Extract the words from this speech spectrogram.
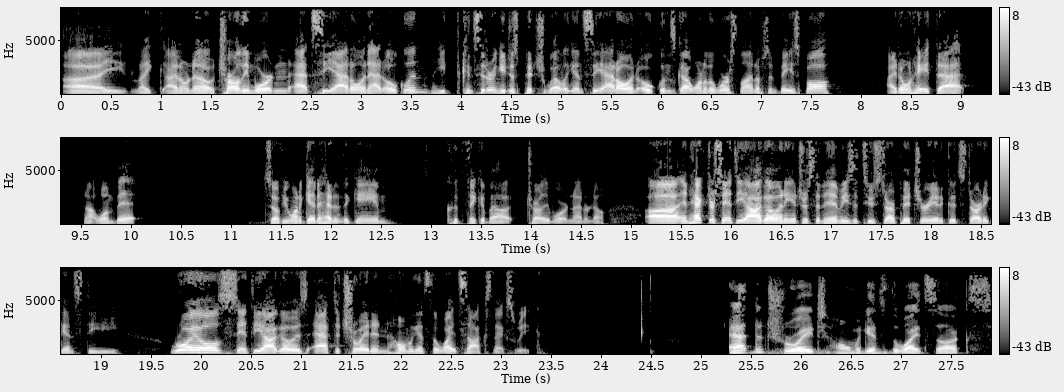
I like I don't know Charlie Morton at Seattle and at Oakland. He considering he just pitched well against Seattle and Oakland's got one of the worst lineups in baseball. I don't hate that, not one bit. So if you want to get ahead of the game, could think about Charlie Morton. I don't know. Uh, and Hector Santiago, any interest in him? He's a two-star pitcher. He had a good start against the Royals. Santiago is at Detroit and home against the White Sox next week. At Detroit, home against the White Sox,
